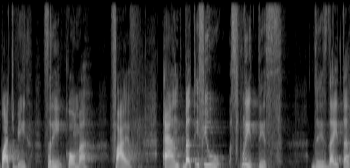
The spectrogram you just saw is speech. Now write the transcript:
quite big, 3,5 and, but if you split this this data,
